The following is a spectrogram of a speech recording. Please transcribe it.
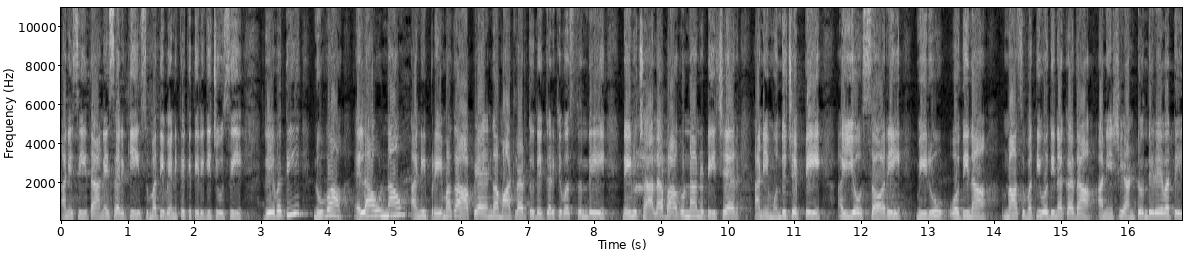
అని సీత అనేసరికి సుమతి వెనుకకి తిరిగి చూసి రేవతి నువ్వా? ఎలా ఉన్నావు? అని ప్రేమగా ఆప్యాయంగా మాట్లాడుతూ దగ్గరికి వస్తుంది. నేను చాలా బాగున్నాను టీచర్ అని ముందు చెప్పి అయ్యో సారీ మీరు వదిన నా సుమతి వదిన కదా అనేసి అంటుంది రేవతి.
